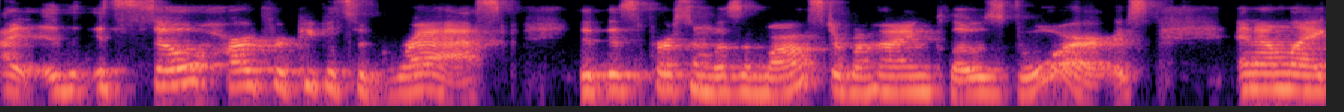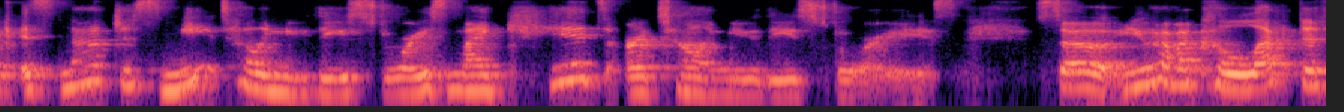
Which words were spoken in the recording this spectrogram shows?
I, it's so hard for people to grasp that this person was a monster behind closed doors and i'm like it's not just me telling you these stories my kids are telling you these stories so you have a collective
